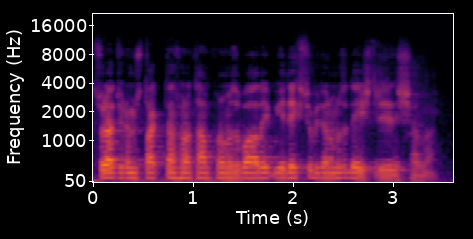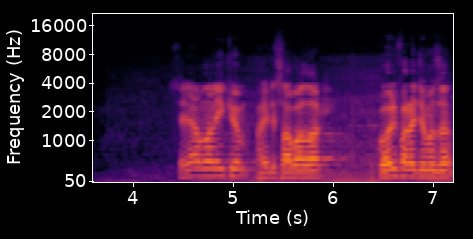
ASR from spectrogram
Su radyatörümüzü taktıktan sonra tamponumuzu bağlayıp yedek su bidonumuzu değiştireceğiz inşallah. Selamünaleyküm. Hayırlı sabahlar. Golf aracımızın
